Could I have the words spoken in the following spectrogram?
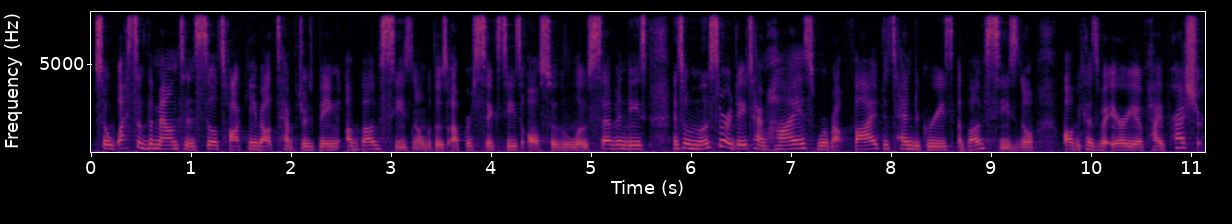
So west of the mountains, still talking about temperatures being above seasonal with those upper 60s, also the low 70s. And so most of our daytime highs were about 5 to 10 degrees above seasonal, all because of an area of high pressure.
